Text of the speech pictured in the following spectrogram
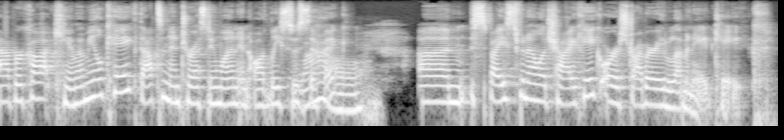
apricot chamomile cake. That's an interesting one and oddly specific. Wow. Um, spiced vanilla chai cake or a strawberry lemonade cake.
